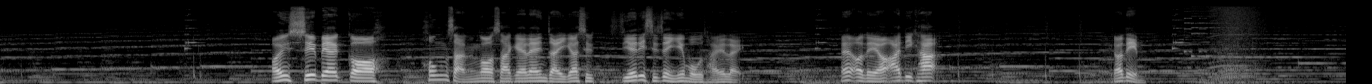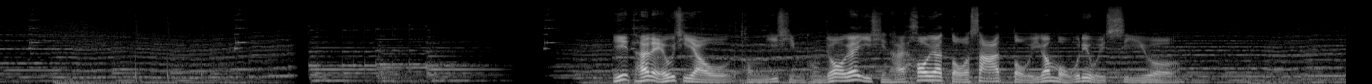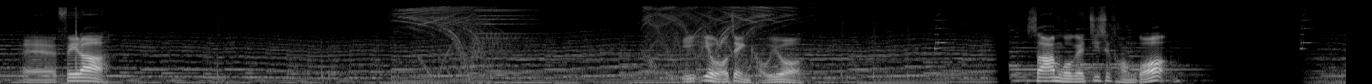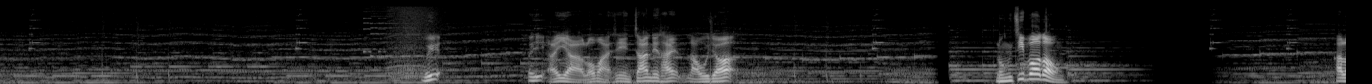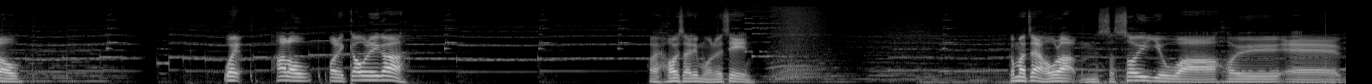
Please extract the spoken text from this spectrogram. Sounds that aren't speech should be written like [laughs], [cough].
我已經輸俾一個凶神惡煞嘅僆仔，而家小而家啲小精已經冇體力。哎，我哋有 ID 卡，搞掂。咦，睇嚟好似又同以前唔同咗。我記得以前係開一道殺一道，而家冇呢回事喎。誒，飛啦！咦，呢度攞精靈球啫，三個嘅知識糖果。喂，哎哎呀，攞埋先，爭啲睇漏咗。龍之波動，Hello，喂，Hello，我嚟救你噶，喂，開晒啲門啦先，咁啊真係好啦，唔实需要話去誒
